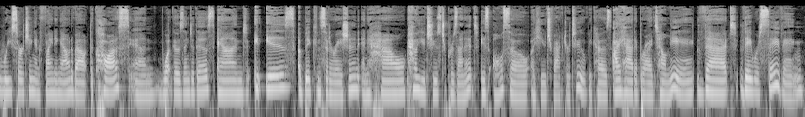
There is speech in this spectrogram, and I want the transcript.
researching and finding out about the costs and what goes into this. And it is a big consideration and how how you choose to present it is also a huge factor too because I had a bride tell me that they were saving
